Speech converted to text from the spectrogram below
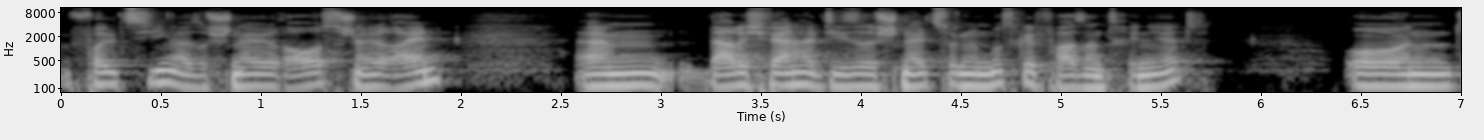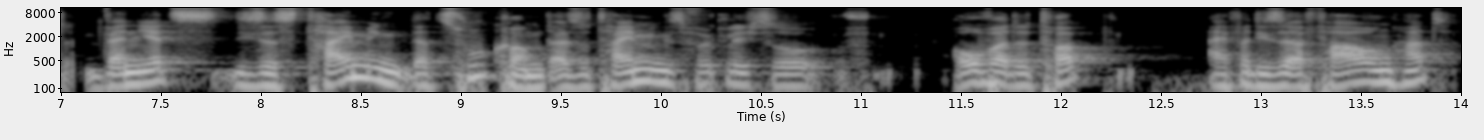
vollziehen, also schnell raus, schnell rein. Ähm, dadurch werden halt diese schnell zuckenden Muskelfasern trainiert. Und wenn jetzt dieses Timing dazukommt, also Timing ist wirklich so over the top, einfach diese Erfahrung hat,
